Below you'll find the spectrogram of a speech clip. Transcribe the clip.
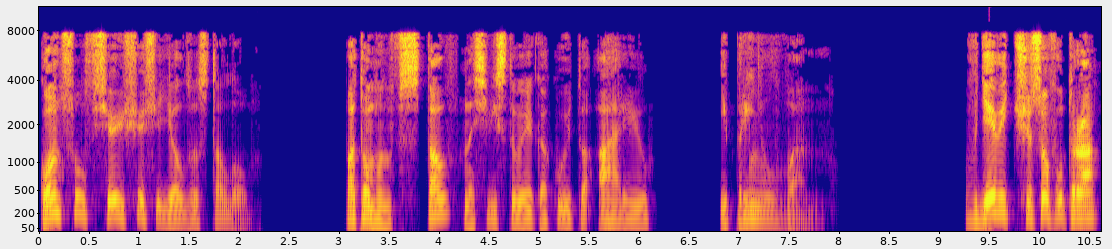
консул все еще сидел за столом. Потом он встал, насвистывая какую-то арию, и принял ванну. В девять часов утра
